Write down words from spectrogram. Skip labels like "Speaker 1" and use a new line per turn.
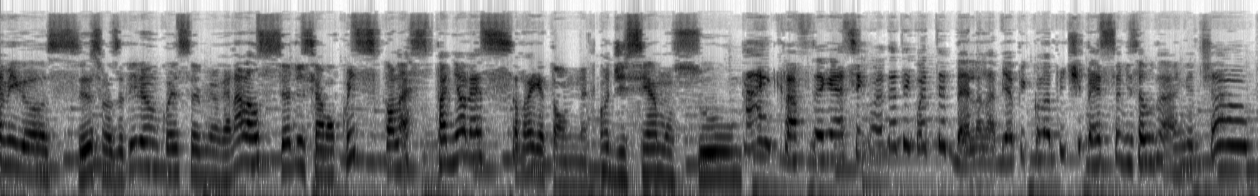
Hola amigos, io sono Satirio, questo è il mio canale e oggi siamo qui con la Spagnoles Reggaeton. Oggi siamo su Minecraft ragazzi, guardate quanto è bella la mia piccola principessa, vi saluta anche, ciao!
